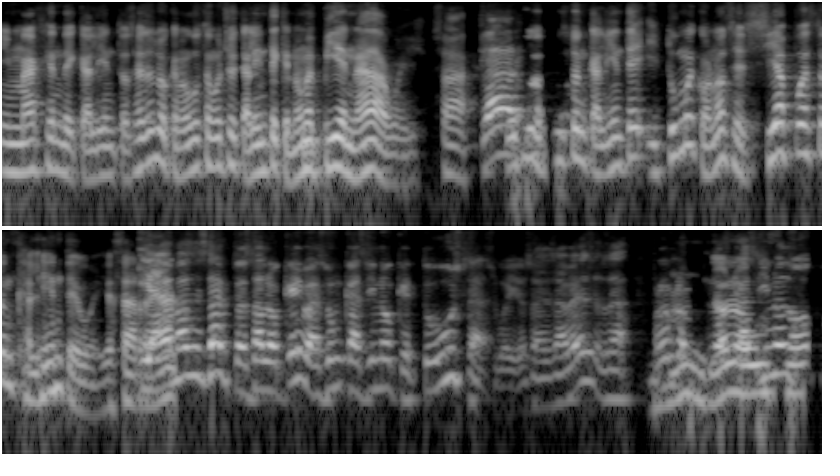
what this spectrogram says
imagen de caliente, o sea, eso es lo que me gusta mucho de caliente, que no me pide nada, güey, o sea, Claro. yo lo he puesto en caliente y tú me conoces, sí ha puesto en caliente, güey, o sea, Y real, además, exacto, es a lo que iba, es un casino que tú usas, güey, o sea, ¿sabes? O sea, por ejemplo, los lo casinos, uso,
